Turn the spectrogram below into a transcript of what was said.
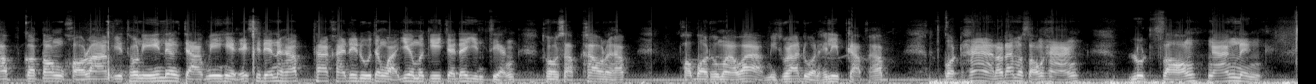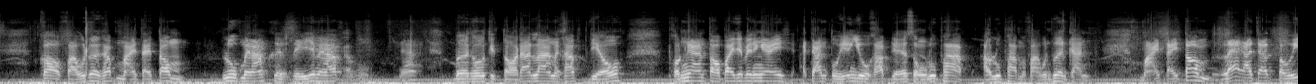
อ่าครับ ก็ต้องขอลาเพียงเท่านี้เนื่องจากมีเหตุอุบิเหตุนะครับ ถ้าใครได้ดูจังหวะเยี่ยมเมื่อกี้จะได้ยินเสียงโทรศัพท์เข้านะครับพอบอโทรมาว่ามีธุระด่วนให้รีบกลับครับ กด 5 เราได้มา 2 หาง หลุด 2 ง้าง 1 ก็ฝากไว้ด้วยครับ หมายไต่ต้อม ลูกแม่น้ำเขื่อนสีใช่ไหมครับครับผมนะเบอร์โทรติดต่อด้านล่างนะครับ เดี๋ยวผลงานต่อไปจะเป็นยังไง อาจารย์ตุ๋ยยังอยู่ครับ เดี๋ยวจะส่งรูปภาพเอารูปภาพมาฝากเพื่อนๆกัน หมายไต่ต้อม และอาจารย์ตุ๋ย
